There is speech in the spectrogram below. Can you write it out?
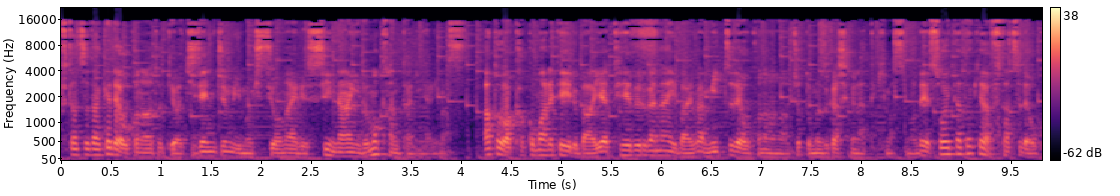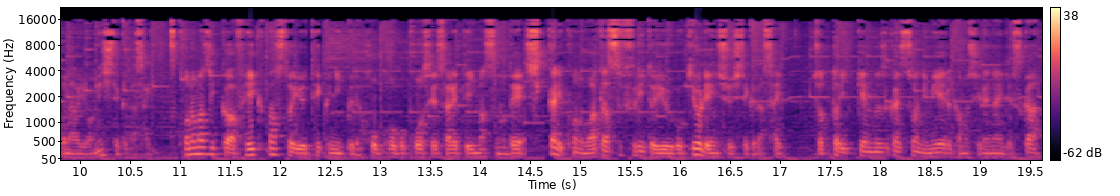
2つだけで行うときは事前準備も必要ないですし難易度も簡単になります。あとは囲まれている場合やテーブルがない場合は3つで行うのはちょっと難しくなってきますのでそういった時は2つで行うようにしてください。このマジックはフェイクパスというテクニックでほぼほぼ構成されていますのでしっかりこの渡す振りという動きを練習してください。ちょっと一見難しそうに見えるかもしれないですが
